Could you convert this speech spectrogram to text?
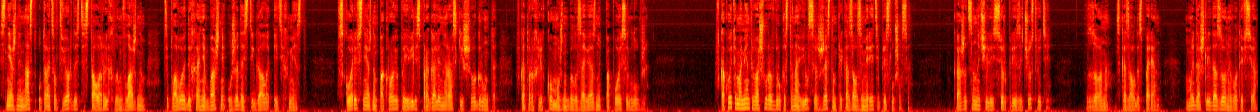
Снежный наст утратил твердость, стал рыхлым, влажным, тепловое дыхание башни уже достигало этих мест. Вскоре в снежном покрове появились прогалины раскисшего грунта, в которых легко можно было завязнуть по пояс и глубже. В какой-то момент Ивашура вдруг остановился, жестом приказал замереть и прислушался. «Кажется, начались сюрпризы, чувствуете?» «Зона», — сказал Гаспарян. Мы дошли до зоны, вот и все.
